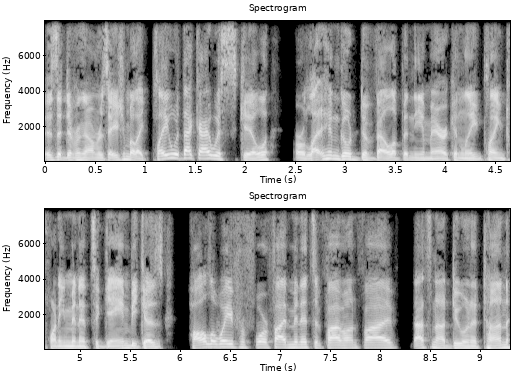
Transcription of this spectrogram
this is a different conversation, but like play with that guy with skill or let him go develop in the American League playing 20 minutes a game because Holloway for four or five minutes at five on five, that's not doing a ton.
